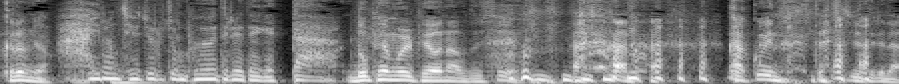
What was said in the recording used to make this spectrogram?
그럼요. 아, 이런 재주를 좀 보여드려야 되겠다. 노폐물 배어나오듯이 갖고 있는 자주들이 나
